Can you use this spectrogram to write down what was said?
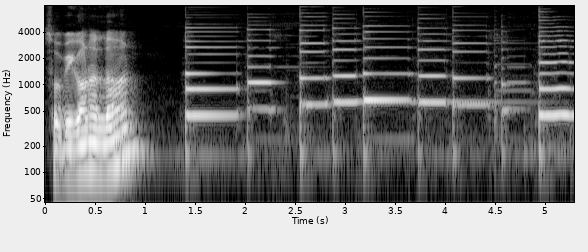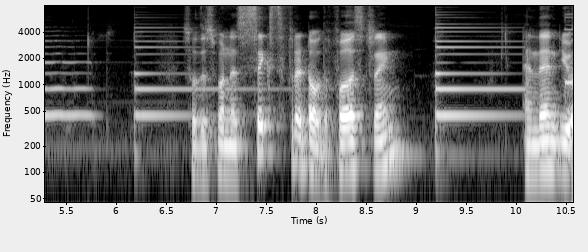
So we're gonna learn So this one is 6th fret of the first string and then you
